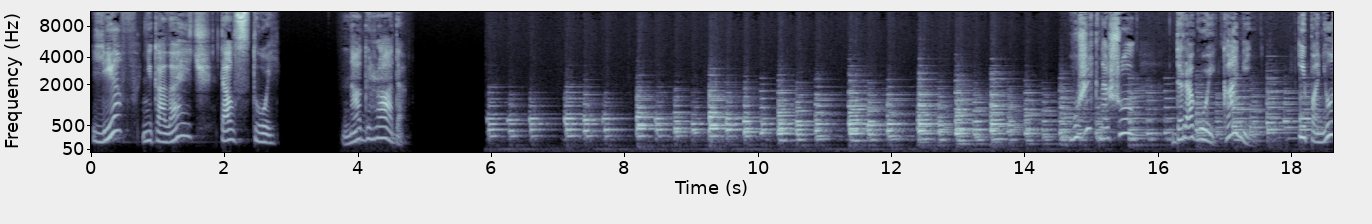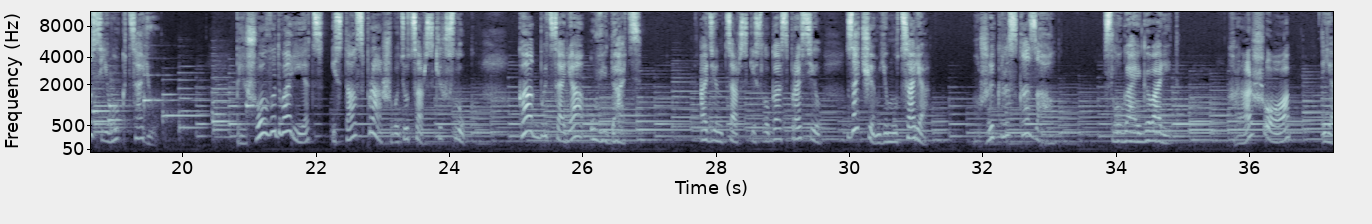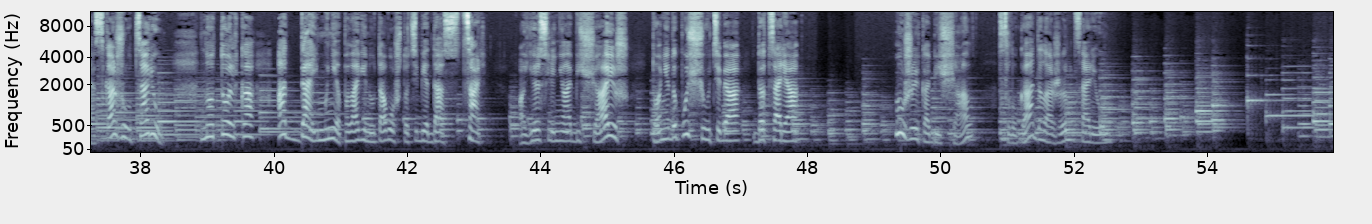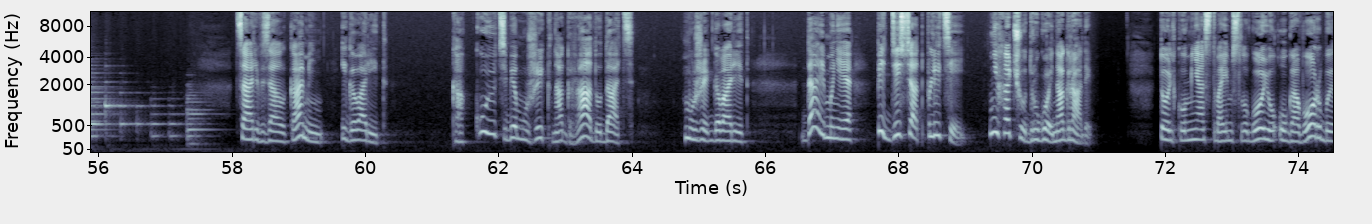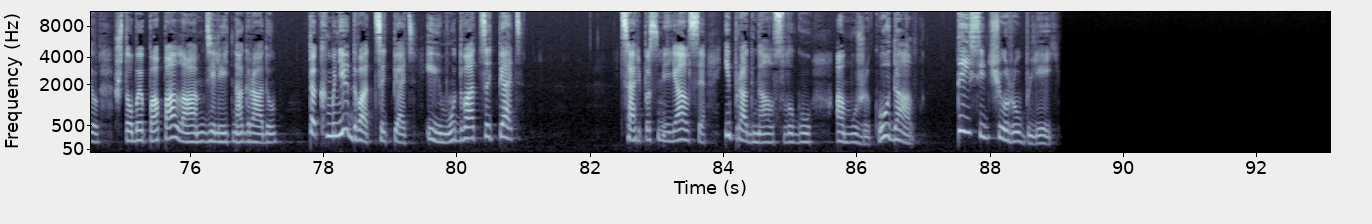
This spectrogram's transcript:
Лев Николаевич Толстой. Награда. Мужик нашел дорогой камень и понес его к царю. Пришел во дворец и стал спрашивать у царских слуг, как бы царя увидать. Один царский слуга спросил, зачем ему царя? Мужик рассказал. Слуга и говорит, «Хорошо, я скажу царю, но только отдай мне половину того, что тебе даст царь, а если не обещаешь, то не допущу тебя до царя». Мужик обещал, слуга доложил царю. Царь взял камень и говорит, «Какую тебе, мужик, награду дать?» Мужик говорит, «Дай мне пятьдесят плетей, не хочу другой награды». Только у меня с твоим слугою уговор был, чтобы пополам делить награду. Так мне двадцать пять, и ему двадцать пять. Царь посмеялся и прогнал слугу, а мужику дал тысячу рублей.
